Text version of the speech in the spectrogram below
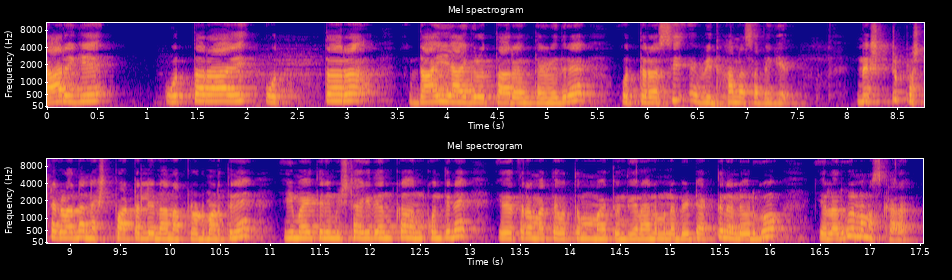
ಯಾರಿಗೆ ಉತ್ತರ ಉತ್ತರದಾಯಿಯಾಗಿರುತ್ತಾರೆ ಅಂತ ಹೇಳಿದರೆ ಉತ್ತರ ಸಿ, ವಿಧಾನಸಭೆಗೆ. ನೆಕ್ಸ್ಟ್ ಪ್ರಶ್ನೆಗಳನ್ನು ನೆಕ್ಸ್ಟ್ ಪಾರ್ಟಲ್ಲಿ ನಾನು ಅಪ್ಲೋಡ್ ಮಾಡ್ತೀನಿ. ಈ ಮಾಹಿತಿ ನಿಮ್ಗೆ ಇಷ್ಟ ಆಗಿದೆ ಅನ್ಕ ಅಂದ್ಕೊತೀನಿ ಇದೇ ಥರ ಮತ್ತೆ ಉತ್ತಮ ಮಾಹಿತಿಯೊಂದಿಗೆ ನಾನು ನಿಮ್ಮನ್ನು ಭೇಟಿ ಆಗ್ತೀನಿ. ಅಲ್ಲಿವರೆಗೂ ಎಲ್ಲರಿಗೂ ನಮಸ್ಕಾರ.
